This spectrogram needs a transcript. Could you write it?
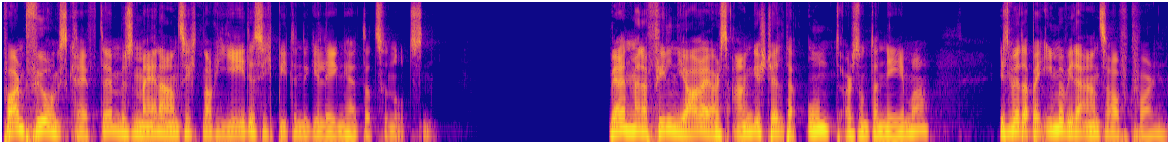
Vor allem Führungskräfte müssen meiner Ansicht nach jede sich bietende Gelegenheit dazu nutzen. Während meiner vielen Jahre als Angestellter und als Unternehmer ist mir dabei immer wieder eins aufgefallen.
